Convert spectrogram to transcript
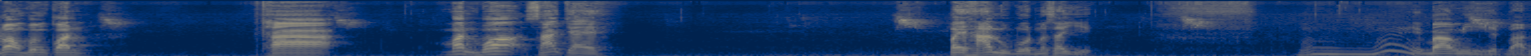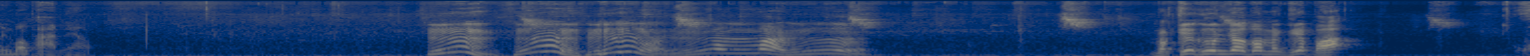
ลองเบิ่งก่อนถ้ามันบ่สะใจ ไปหาลูกโดดมาใส่อีกบ้าวมีเฮ็ดว่าเป็นบ่ผ่านแล้วอืมอืมอืมอืมบักเคี้ยคืนเจ้าบ่มันเคี้ยปะโค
